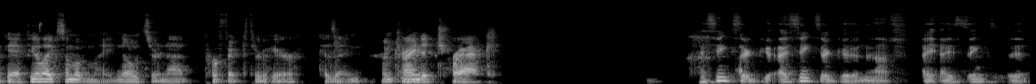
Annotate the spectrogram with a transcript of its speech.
Okay, I feel like some of my notes are not perfect through here because I'm I'm trying to track. I think they're good. I think they're good enough. I, I think that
